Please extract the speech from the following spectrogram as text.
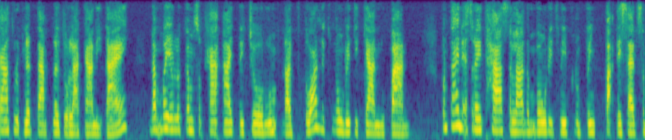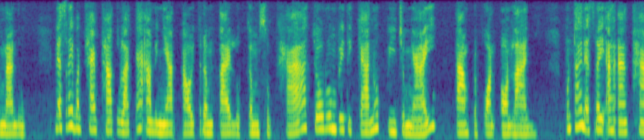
ការត្រួតពិនិត្យតាមផ្លូវតុលាការនេះដែរដើម្បីឲ្យលោកកឹមសុខាអាចទៅចូលរួមដោយផ្ទាល់នៅក្នុងវេទិកានោះបានប៉ុន្តែអ្នកស្រីថាសាលាដំបងរាជធានីភ្នំពេញបដិសេធសំណើនោះអ្នកស្រីបន្ថែមថាតុលាការអនុញ្ញាតឲ្យត្រឹមតែលោកកឹមសុខាចូលរួមវេទិកានោះពីចម្ងាយតាមប្រព័ន្ធអនឡាញប៉ុន្តែអ្នកស្រីអះអាងថា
